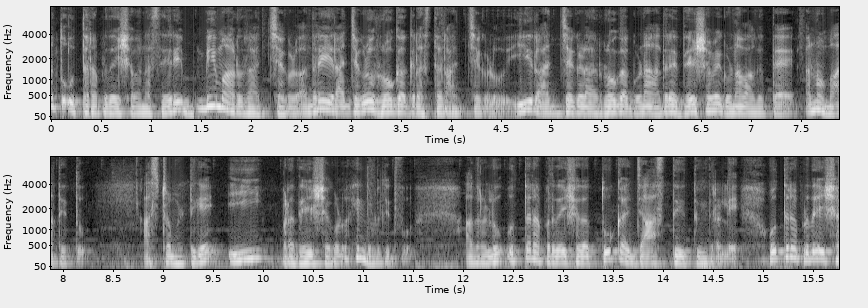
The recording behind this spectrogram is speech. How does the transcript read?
ಮತ್ತು ಉತ್ತರ ಪ್ರದೇಶವನ್ನು ಸೇರಿ ಬಿಮಾರು ರಾಜ್ಯಗಳು. ಅಂದರೆ ಈ ರಾಜ್ಯಗಳು ರೋಗಗ್ರಸ್ತ ರಾಜ್ಯಗಳು. ಈ ರಾಜ್ಯಗಳ ರೋಗ ಗುಣ ಆದರೆ ದೇಶವೇ ಗುಣವಾಗುತ್ತೆ ಅನ್ನೋ ಮಾತಿತ್ತು. ಅಷ್ಟರ ಮಟ್ಟಿಗೆ ಈ ಪ್ರದೇಶಗಳು ಹಿಂದುಳಿದಿದ್ವು. ಅದರಲ್ಲೂ ಉತ್ತರ ಪ್ರದೇಶದ ತೂಕ ಜಾಸ್ತಿ ಇತ್ತು ಇದರಲ್ಲಿ. ಉತ್ತರ ಪ್ರದೇಶ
